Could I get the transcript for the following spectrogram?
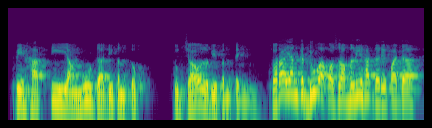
Tapi hati yang mudah dibentuk itu jauh lebih penting. Saudara yang kedua, kalau sudah melihat daripada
